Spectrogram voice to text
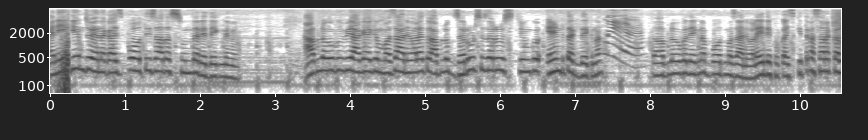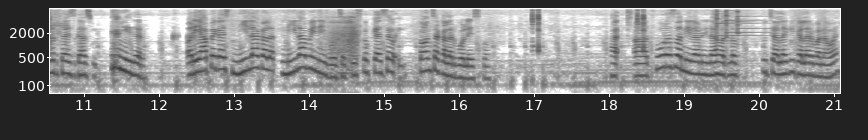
एंड ये गेम जो है ना गाइस बहुत ही ज़्यादा सुंदर है देखने में। आप लोगों को भी आगे आगे मज़ा आने वाला है तो आप लोग ज़रूर से ज़रूर स्ट्रीम को एंड तक देखना। तो आप लोगों को देखना बहुत मज़ा आने वाला है। ये देखो गाइस कितना सारा कलर था इस घास में इधर। और यहाँ पे गाइस नीला कलर नीला भी नहीं बोल सकते इसको कैसे कौन सा कलर बोले इसको? हाँ, थोड़ा सा नीला नीला मतलब कुछ अलग ही कलर बना हुआ है।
